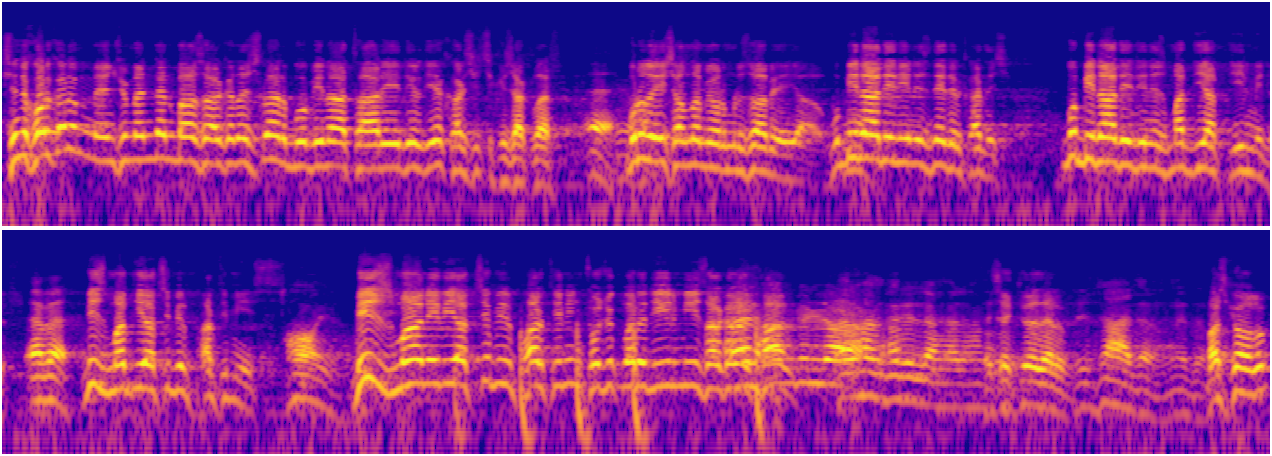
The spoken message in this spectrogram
Şimdi korkarım encümenden bazı arkadaşlar bu bina tarihidir diye karşı çıkacaklar. Bunu da hiç anlamıyorum Rıza Bey ya. Bu bina dediğiniz nedir kardeşim? Bu bina dediğiniz maddiyat değil midir? Evet. Biz maddiyatçı bir parti miyiz? Hayır. Biz maneviyatçı bir partinin çocukları değil miyiz arkadaşlar? Elhamdülillah. Elhamdülillah, elhamdülillah. Teşekkür ederim. Rica ederim, ne demek. Başka oğlum?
